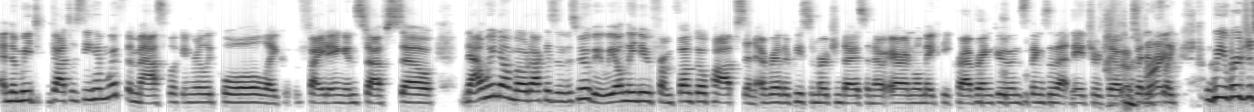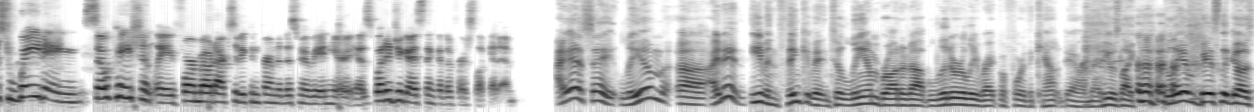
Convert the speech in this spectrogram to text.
and then we got to see him with the mask, looking really cool, like fighting and stuff. So now we know MODOK is in this movie. We only knew from Funko Pops and every other piece of merchandise. I know Aaron will make the crab rangoons, things of that nature joke, That's but right. it's like we were just waiting so patiently for MODOK to be confirmed in this movie, and here he is. What did you guys think of the first look at him? I gotta say, Liam, uh, I didn't even think of it until Liam brought it up literally right before the countdown. That he was like, Liam basically goes,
